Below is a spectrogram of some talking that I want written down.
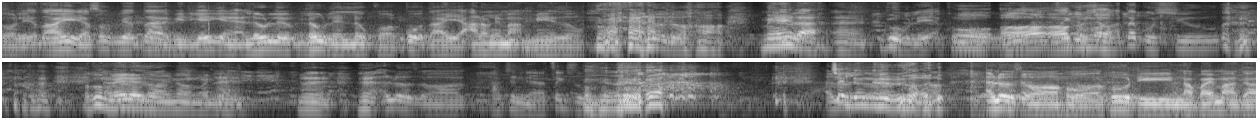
တော့လေအသားကြီးကစုပ်ပြတ်တက်ပြီးဒီရိတ်ကနေအလုံးလုံးလဲလုံးကောကို့အသားကြီးအားလုံးထဲမှာအမင်းဆုံးအဲ့လိုဆိုအခုလေအခုအသက်ကိုရှူအခုမဲတယ်ဆိုရင်တော့မနေဟဲ့အဲ့လိုဆိုတော့ဘာဖြစ်နေတာစိတ်ဆိုးနေ ချက်လွန်းလို့တော့အဲ့လိုဆိုတော့ဟိုအခုဒီနောက်ပိုင်းမှာကြာ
